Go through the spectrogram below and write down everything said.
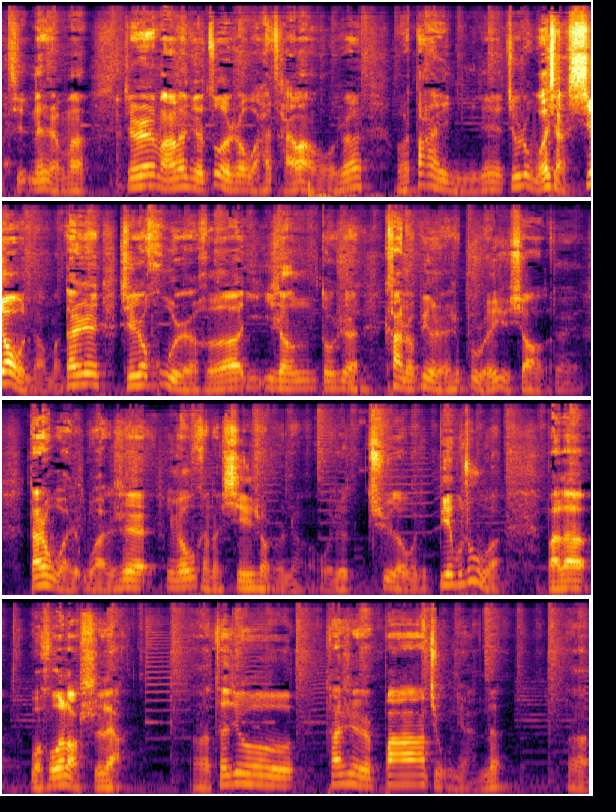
挺那什么，就是完了给做的时候，我还采访我说我说大爷你这就是我想笑你知道吗？但是其实护士和医医生都是看着病人是不允许笑的，对，但是我我是因为我可能新手你知道吗？我就去了我就憋不住啊，完了我和我老师俩，呃、他就他是八九年的，啊、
